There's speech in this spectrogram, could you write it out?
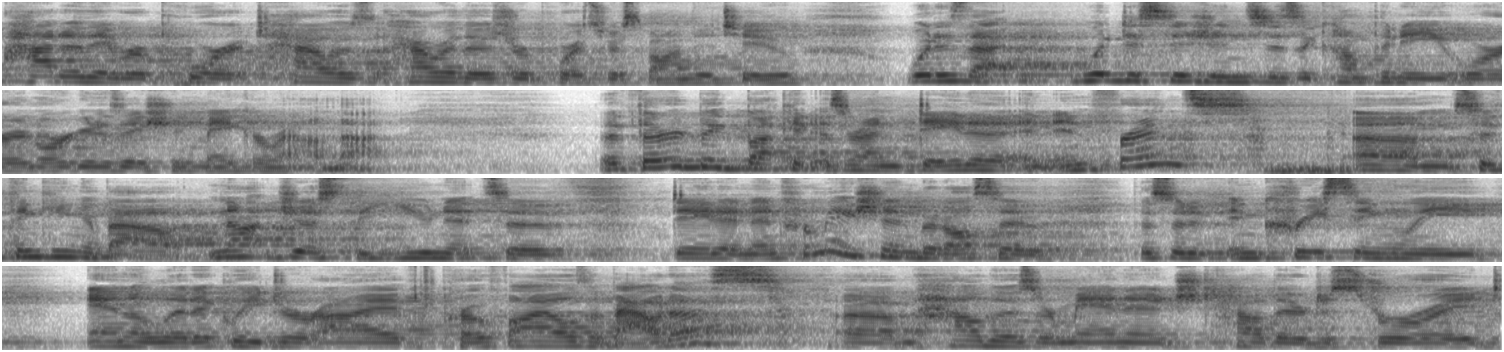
How do they report? How, is, how are those reports responded to? What is that? What decisions does a company or an organization make around that? The third big bucket is around data and inference. Um, so thinking about not just the units of data and information, but also the sort of increasingly analytically derived profiles about us, um, how those are managed, how they're destroyed,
